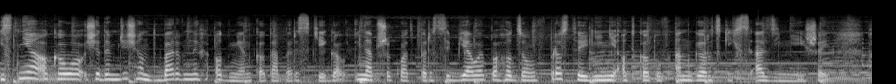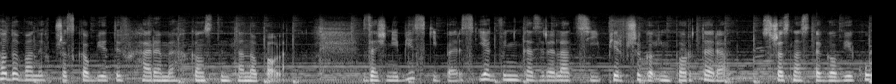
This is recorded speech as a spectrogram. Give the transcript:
Istnieje około 70 barwnych odmian kota perskiego i na przykład persy białe pochodzą w prostej linii od kotów angorskich z Azji Mniejszej, hodowanych przez kobiety w haremach Konstantynopola. Zaś niebieski pers, jak wynika z relacji pierwszego importera z XVI wieku,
